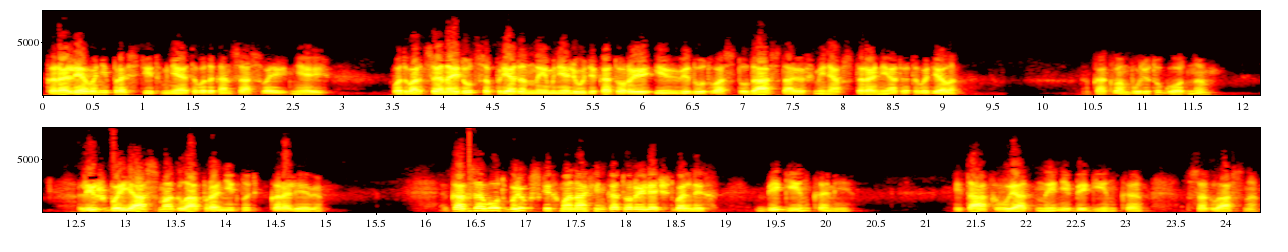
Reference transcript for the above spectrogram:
королева не простит мне этого до конца своих дней. Во дворце найдутся преданные мне люди, которые и введут вас туда, оставив меня в стороне от этого дела». «Как вам будет угодно. Лишь бы я смогла проникнуть к королеве». «Как зовут брюкских монахинь, которые лечат больных?» «Бегинками». Итак, вы отныне бегинка. Согласна.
